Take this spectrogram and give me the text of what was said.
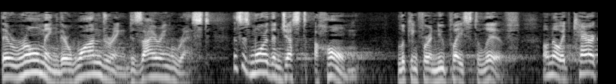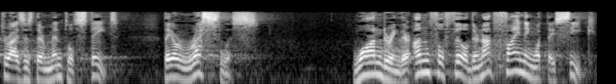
They're roaming, they're wandering, desiring rest. This is more than just a home looking for a new place to live. Oh no, it characterizes their mental state. They are restless, wandering, they're unfulfilled, they're not finding what they seek.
